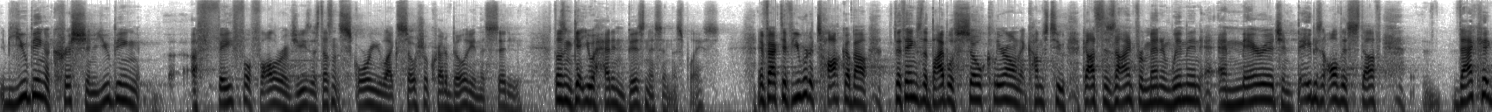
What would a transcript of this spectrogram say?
You being a Christian, you being a faithful follower of Jesus doesn't score you like social credibility in the city. It doesn't get you ahead in business in this place. In fact, if you were to talk about the things the Bible is so clear on when it comes to God's design for men and women and marriage and babies and all this stuff, that could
